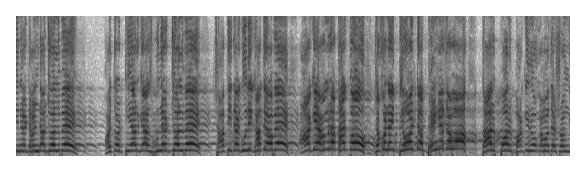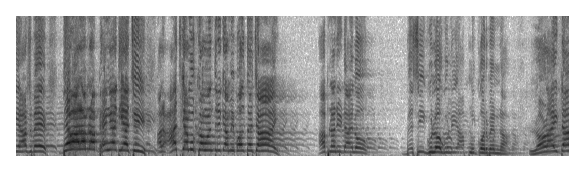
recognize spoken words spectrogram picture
দিনে ডান্ডা চলবে, হয়তো টিয়ার গ্যাস, বুলেট চলবে, ছাতিতে গুলি খাতে হবে। আগে আমরা থাকব, যখন এই দেওয়ালটা ভেঙে দেব তারপর বাকি লোক আমাদের সঙ্গে আসবে। দেওয়াল আমরা ভেঙে দিয়েছি। আর আজকে মুখ্যমন্ত্রীকে আমি বলতে চাই, আপনারই ডায়লগ বেশি গুলোগুলি আপনি করবেন না। লড়াইটা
